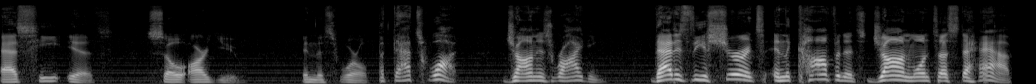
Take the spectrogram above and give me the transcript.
as he is, so are you in this world. But that's what John is writing. That is the assurance and the confidence John wants us to have.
